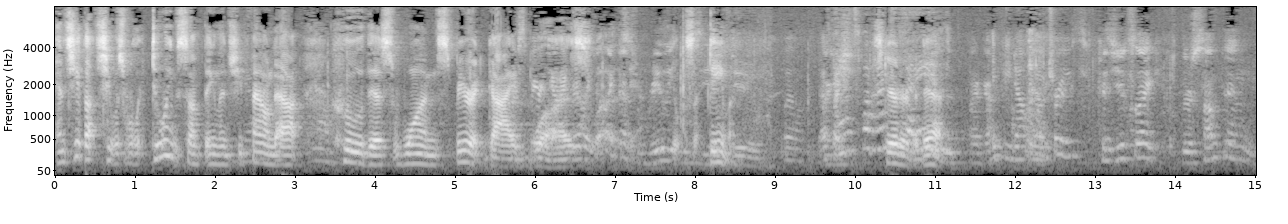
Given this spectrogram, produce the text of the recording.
and she thought she was really doing something. Then she found out who this one spirit guide spirit guide was. really was, that's yeah. really It was a easy demon. to do. Well, that's Okay. what, That's what I'm Scared her to saying. death. Like, if you don't know truth. Because it's like, there's something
